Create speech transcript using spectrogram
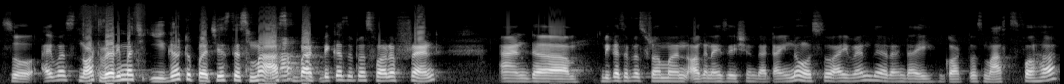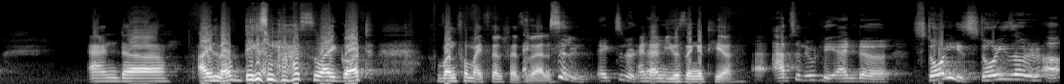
So I was not very much eager to purchase this mask, but because it was for a friend and um, because it was from an organization that I know, so I went there and I got those masks for her. And uh, I love these masks, so I got one for myself as well. Excellent. Excellent. And I'm using it here. Uh, Absolutely, and uh, stories. Stories are, are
